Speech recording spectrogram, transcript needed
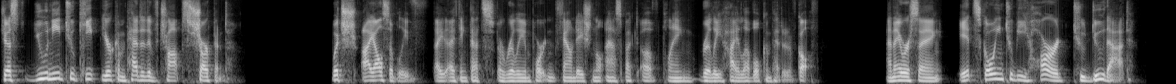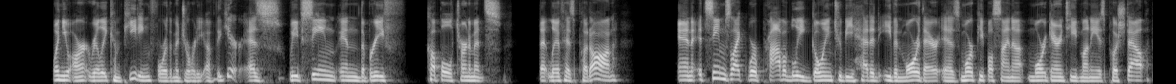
just you need to keep your competitive chops sharpened which I also believe. I, I, think that's a really important foundational aspect of playing really high level competitive golf. And they were saying it's going to be hard to do that when you aren't really competing for the majority of the year. As we've seen in the brief couple tournaments that LIV has put on. And it seems like we're probably going to be headed even more there as more people sign up, more guaranteed money is pushed out,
